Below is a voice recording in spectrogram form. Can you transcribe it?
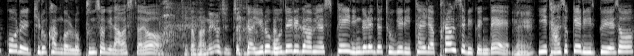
골을 기록한 걸로 분석이 나왔어요. 대단하네요, 진짜. 그러니까 유럽 5대 리그 하면 스페인, 잉글랜드, 독일, 이탈리아, 프랑스 리그인데 네. 이 다섯 개 리그에서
